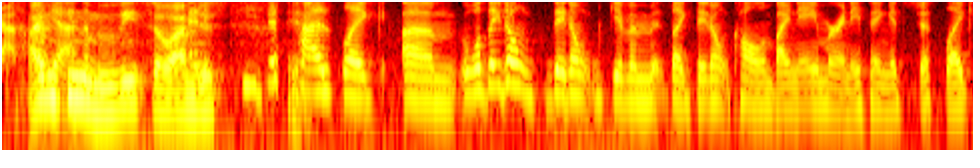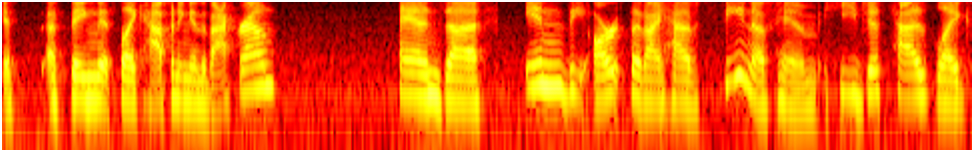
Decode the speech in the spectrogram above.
Gastly, I haven't yeah. seen the movie, so I'm and just he just yeah. has like um well they don't they don't give him like they don't call him by name or anything it's just like it's a thing that's like happening in the background and uh in the art that i have seen of him he just has like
